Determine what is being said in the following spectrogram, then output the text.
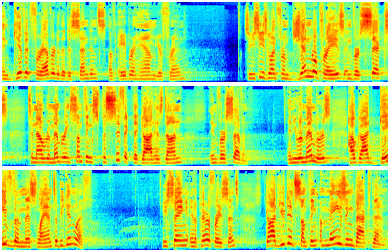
and give it forever to the descendants of Abraham, your friend? So you see, he's going from general praise in verse 6 to now remembering something specific that God has done in verse 7. And he remembers how God gave them this land to begin with. He's saying, in a paraphrase sense, God, you did something amazing back then.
